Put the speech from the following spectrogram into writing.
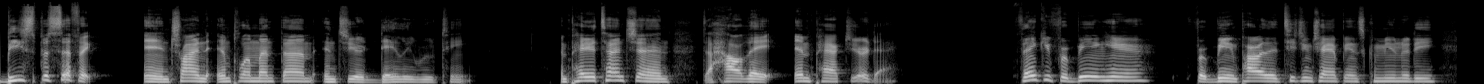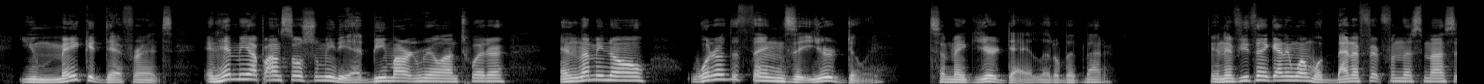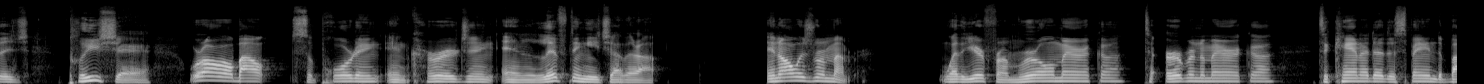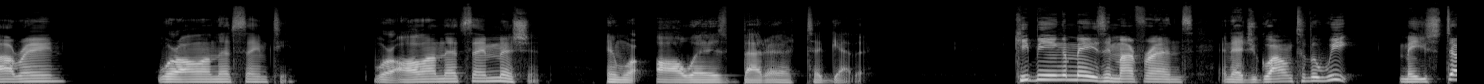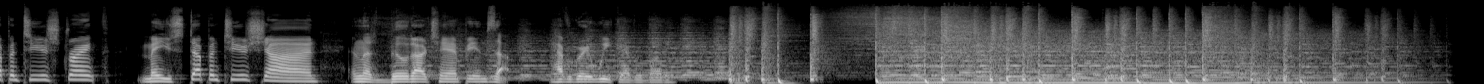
Be specific in trying to implement them into your daily routine and pay attention to how they impact your day. Thank you for being here, for being part of the Teaching Champions community you make a difference. And hit me up on social media at B Martin Real on Twitter and let me know what are the things that you're doing to make your day a little bit better. And if you think anyone would benefit from this message, please share. We're all about supporting, encouraging, and lifting each other up. And always remember whether you're from rural America to urban America to Canada to Spain to Bahrain, we're all on that same team. We're all on that same mission. And we're always better together. Keep being amazing, my friends. And as you go out into the week, may you step into your strength, may you step into your shine, and let's build our champions up. Have a great week, everybody.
